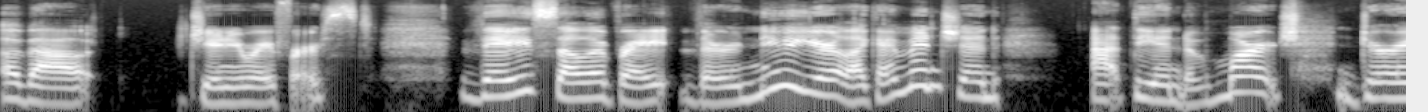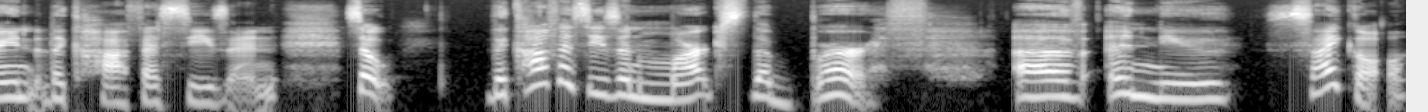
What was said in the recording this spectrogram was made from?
about January 1st. They celebrate their new year like I mentioned at the end of March during the Kapha season. So, the Kapha season marks the birth of a new cycle,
